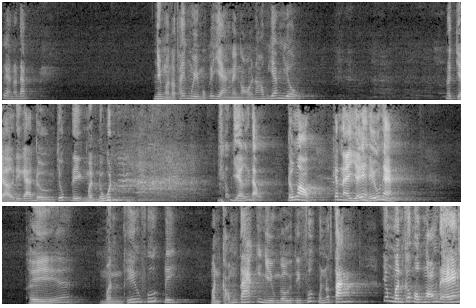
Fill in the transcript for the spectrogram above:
ra nó đánh. Nhưng mà nó thấy nguyên một cái vàng này ngồi, nó không dám vô nó chờ đi ra đường chút đi, mình nó quýnh. Không dở đâu, đúng không? Cái này dễ hiểu nè. Thì mình thiếu phước đi. Mình cộng tác với nhiều người thì phước mình nó tăng. Nhưng mình có một ngọn đèn,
